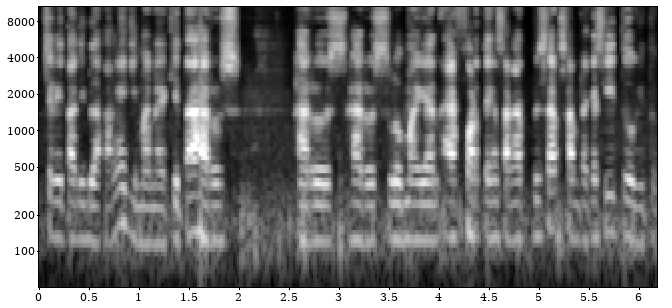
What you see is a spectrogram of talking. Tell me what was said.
cerita di belakangnya gimana kita harus harus harus lumayan effort yang sangat besar sampai ke situ gitu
